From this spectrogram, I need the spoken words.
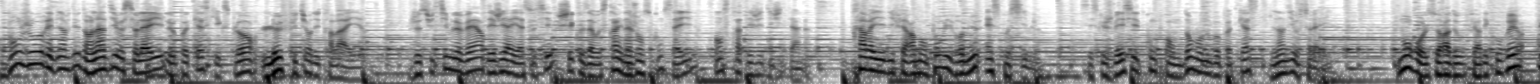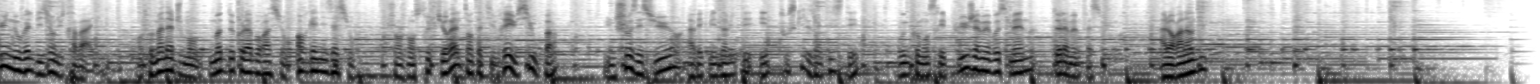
Bonjour et bienvenue dans Lundi au Soleil, le podcast qui explore le futur du travail. Je suis Tim Levert, DGA et associé chez Cosa Vostra, une agence conseil en stratégie digitale. Travailler différemment pour vivre mieux, est-ce possible? C'est ce que je vais essayer de comprendre dans mon nouveau podcast Lundi au Soleil. Mon rôle sera de vous faire découvrir une nouvelle vision du travail. Entre management, mode de collaboration, organisation, changement structurel, tentative réussie ou pas, une chose est sûre, avec mes invités et tout ce qu'ils ont testé, vous ne commencerez plus jamais vos semaines de la même façon. Alors à lundi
